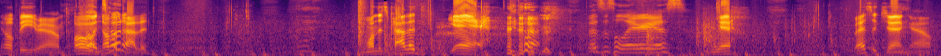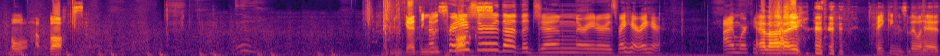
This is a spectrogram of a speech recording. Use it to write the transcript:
it'll be around. Oh, Oh, another totem. pallet. You want this pallet? Yeah. this is hilarious. Yeah. Where's the gen now? Oh, a box. I'm getting I'm pretty box. sure that the generator is right here, right here. I'm working on Hello! Speaking his little head.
